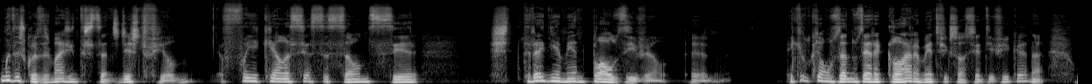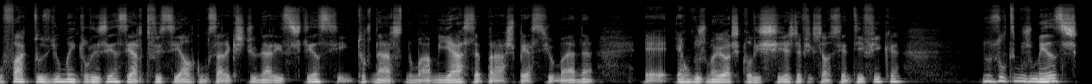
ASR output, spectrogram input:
uma das coisas mais interessantes deste filme foi aquela sensação de ser estranhamente plausível. Hum, aquilo que há uns anos era claramente ficção científica, é? o facto de uma inteligência artificial começar a questionar a existência e tornar-se numa ameaça para a espécie humana é, é um dos maiores clichês da ficção científica. Nos últimos meses,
